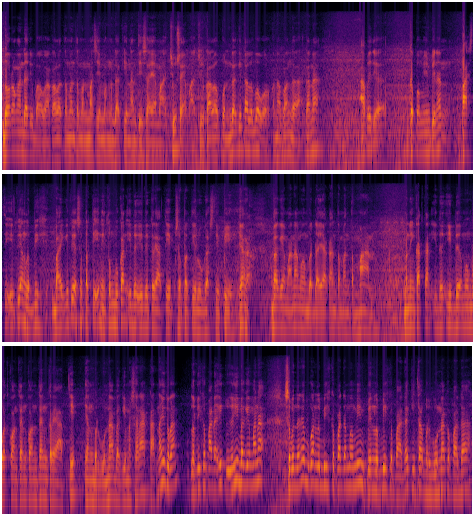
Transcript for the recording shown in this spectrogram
dorongan dari bawah. Kalau teman-teman masih menghendaki nanti saya maju, saya maju. Kalaupun enggak kita legowo. Kenapa enggak? Karena apa itu ya? Kepemimpinan pasti itu yang lebih baik itu ya seperti ini, tumbuhkan ide-ide kreatif seperti Lugas TV. Ya enggak? Bagaimana memberdayakan teman-teman, meningkatkan ide-ide, membuat konten-konten kreatif yang berguna bagi masyarakat. Nah, itu kan lebih kepada itu. Jadi bagaimana sebenarnya bukan lebih kepada memimpin, lebih kepada kita berguna kepada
